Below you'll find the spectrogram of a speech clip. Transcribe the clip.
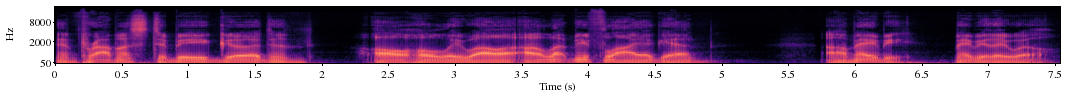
and promise to be good and all holy, uh, I'll let me fly again. Uh, maybe, maybe they will,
